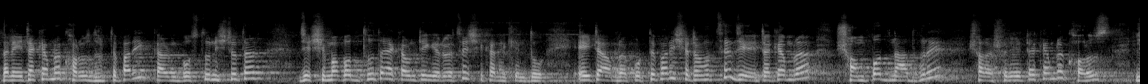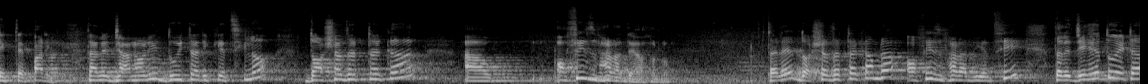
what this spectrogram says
তাহলে এটাকে আমরা খরচ ধরতে পারি, কারণ বস্তুনিষ্ঠতার যে সীমাবদ্ধতা অ্যাকাউন্টিংয়ে রয়েছে, সেখানে কিন্তু এইটা আমরা করতে পারি। সেটা হচ্ছে যে এটাকে আমরা সম্পদ না ধরে সরাসরি এটাকে আমরা খরচ লিখতে পারি। তাহলে জানুয়ারি দুই তারিখে ছিল দশ হাজার টাকা অফিস ভাড়া দেওয়া হলো। তাহলে দশ হাজার টাকা আমরা অফিস ভাড়া দিয়েছি। তাহলে যেহেতু এটা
